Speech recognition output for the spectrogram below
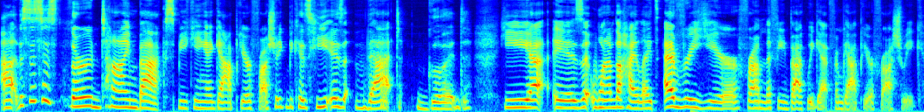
Uh, this is his third time back speaking at Gap Year Frosh Week because he is that good. He is one of the highlights every year from the feedback we get from Gap Year Frosh Week.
